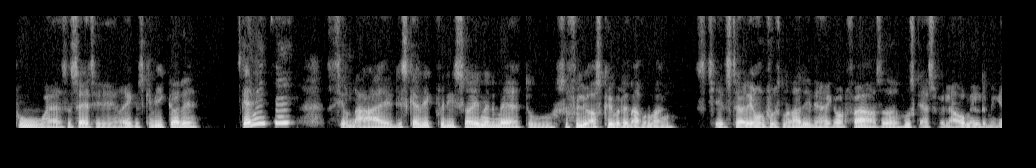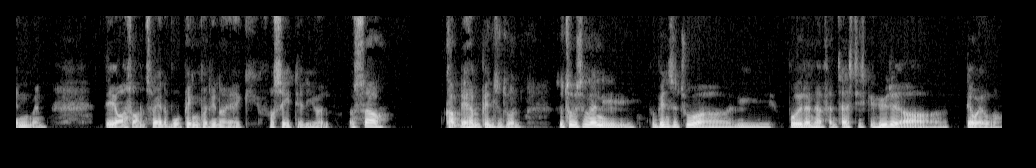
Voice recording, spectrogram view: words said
puh, så sagde jeg til Rikke, skal vi ikke gøre det? Skal vi ikke det? Så siger hun, nej, det skal vi ikke, fordi så ender det med, at du selvfølgelig også køber den abonnement tjeneste, og det er hun fuldstændig ret i, det har jeg gjort før, og så husker jeg selvfølgelig at afmelde dem igen, men det er også åndssvagt at bruge penge på det, når jeg ikke får set det alligevel. Og så kom det her med pinseturen. Så tog vi simpelthen i, på pinsetur, og vi boede i den her fantastiske hytte, og det var jo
